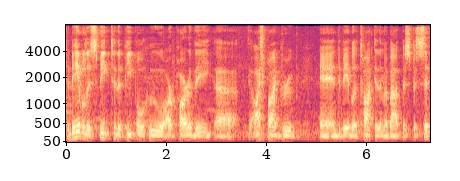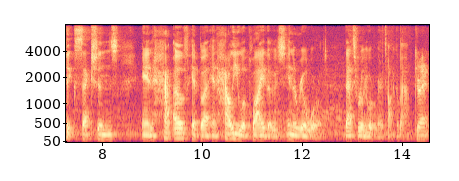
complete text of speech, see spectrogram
to be able to speak to the people who are part of the uh, the OSHPD group and to be able to talk to them about the specific sections and how, of HIPAA and how you apply those in the real world. That's really what we're going to talk about. Great.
